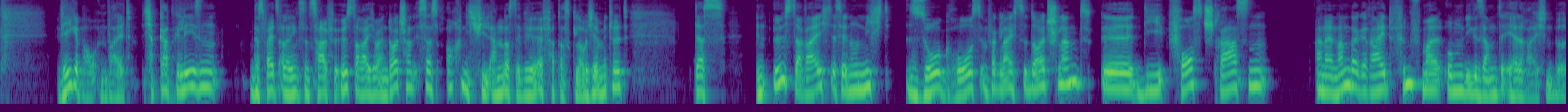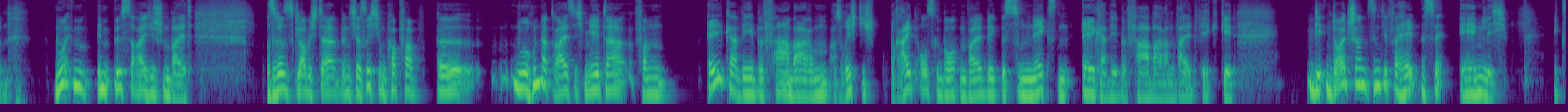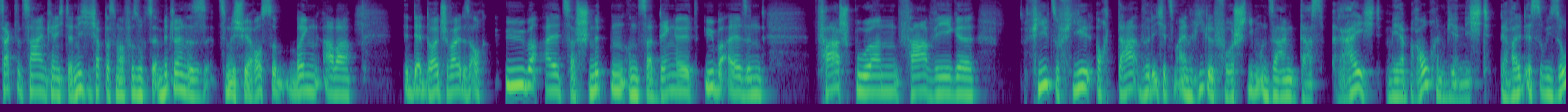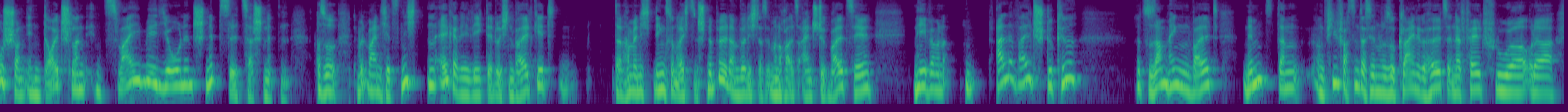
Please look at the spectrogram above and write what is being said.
Wegebau im Wald. Ich habe gerade gelesen, das war jetzt allerdings eine Zahl für Österreich, aber in Deutschland ist das auch nicht viel anders. Der WWF hat das, glaube ich, ermittelt, dass in Österreich ist ja nun nicht so groß im Vergleich zu Deutschland, äh, die Forststraßen aneinandergereiht fünfmal um die gesamte Erde reichen würden. Nur im, im österreichischen Wald. Also das ist, glaube ich, da, wenn ich das richtig im Kopf habe, äh, nur 130 Meter von LKW befahrbarem, also richtig breit ausgebauten Waldweg bis zum nächsten LKW befahrbaren Waldweg geht. in Deutschland sind die Verhältnisse ähnlich. Exakte Zahlen kenne ich da nicht. Ich habe das mal versucht zu ermitteln. Das ist ziemlich schwer rauszubringen, aber der deutsche Wald ist auch überall zerschnitten und zerdengelt. Überall sind Fahrspuren, Fahrwege, viel zu viel. Auch da würde ich jetzt mal einen Riegel vorschieben und sagen, das reicht. Mehr brauchen wir nicht. Der Wald ist sowieso schon in Deutschland in zwei Millionen Schnipsel zerschnitten. Also damit meine ich jetzt nicht einen Lkw-Weg, der durch den Wald geht. Dann haben wir nicht links und rechts einen Schnippel. Dann würde ich das immer noch als ein Stück Wald zählen. Nee, wenn man alle Waldstücke zusammenhängenden Wald nimmt, dann, und vielfach sind das ja nur so kleine Gehölze in der Feldflur oder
